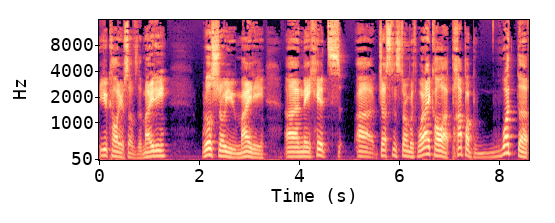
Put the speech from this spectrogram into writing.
You call yourselves the Mighty? We'll show you Mighty. Uh, and they hit uh, Justin Storm with what I call a pop up. What the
